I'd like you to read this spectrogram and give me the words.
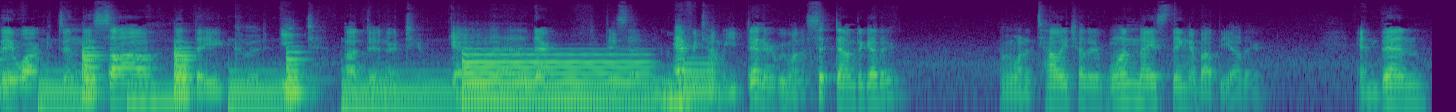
they walked and they saw that they could eat a dinner together. They said, every time we eat dinner, we want to sit down together and we want to tell each other one nice thing about the other. And then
